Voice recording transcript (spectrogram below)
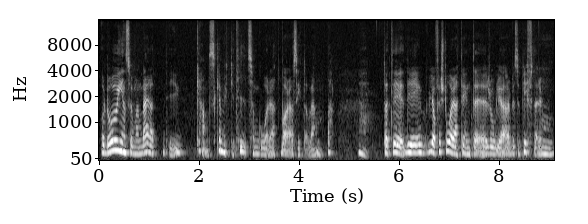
Och då insåg man där att det är ganska mycket tid som går att bara sitta och vänta. Mm. Så att det, det, jag förstår att det inte är roliga arbetsuppgifter. Mm.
